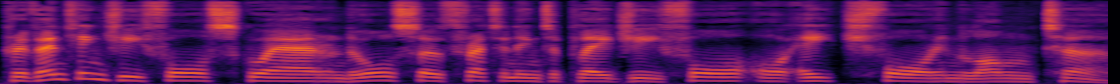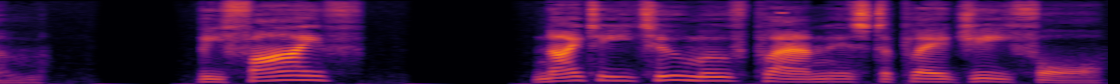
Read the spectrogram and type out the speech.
Preventing g4 square and also threatening to play g4 or h4 in long term. b5. Knight e2 move plan is to play g4.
